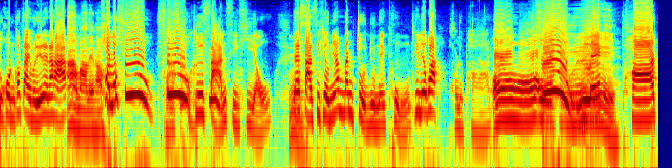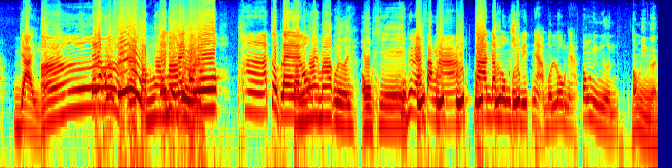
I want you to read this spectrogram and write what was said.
ทุกคนเข้าใจวันนี้เลยนะคะอ่ามาเลยครับคอลฟิลฟิลคือสารสีเขียว แต่สารสีเขียวเนี้ยบรรจุอยู่ในถุงที่เรียกว่าคอลพาสอ๋อโอเคเล็กพาร์ทใหญ่อ่าแต่ละคอลฟิลจำง่ายจะอยู่มากในเลคอโลยพาร์ทจบแล้วจำง่ายมากเลย โอเคครูพี่แม็กฟังปึ๊บนะปึ๊บปึ๊บการดำรงปึ๊บชีวิตเนี่ยบนโลกเนี่ยต้องมีเงินต้องมีเงิน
